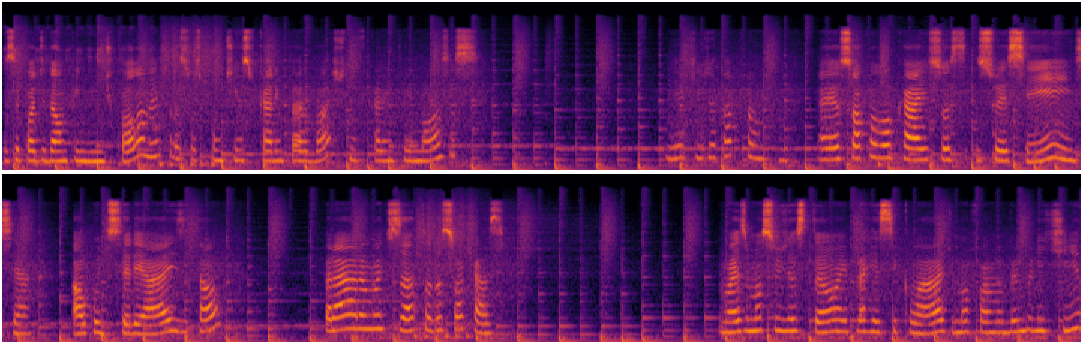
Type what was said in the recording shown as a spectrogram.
você pode dar um pinguinho de cola, né? Para suas pontinhas ficarem para baixo, não ficarem teimosas. E aqui já tá pronto. Aí é só colocar aí sua, sua essência, álcool de cereais e tal, para aromatizar toda a sua casa. Mais uma sugestão aí para reciclar de uma forma bem bonitinha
